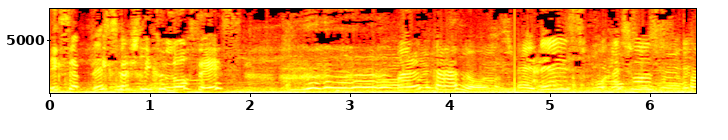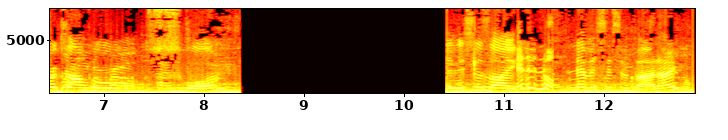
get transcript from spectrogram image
except especially Colossus. I don't think I have yours. Hey, this this was, for example, Swarm. And this is like Nemesis Inferno.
